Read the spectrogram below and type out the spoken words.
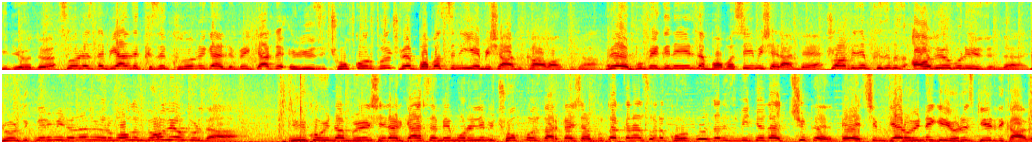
gidiyordu. Sonrasında bir anda kızın klonu geldi ve gerçekten eli yüzü çok korkunç ve babasını yemiş abi kahvaltıda. Ve bu Bacon Air de babasıymış herhalde. Şu an bizim kızımız ağlıyor bunun yüzünden. Gördüklerime inanamıyorum oğlum ne oluyor burada? İlk oyundan böyle şeyler gelse benim moralimi çok bozdu arkadaşlar. Bu dakikadan sonra korkuyorsanız videodan çıkın. Evet şimdi diğer oyuna giriyoruz. Girdik abi.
